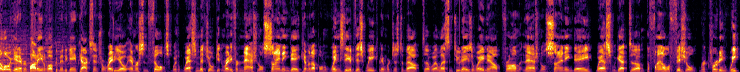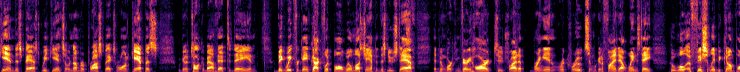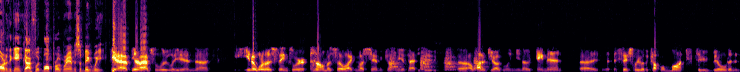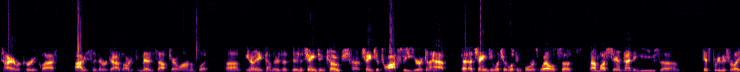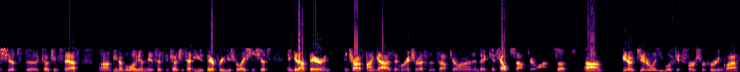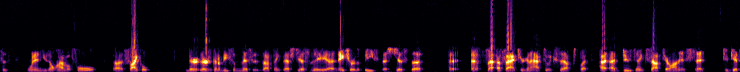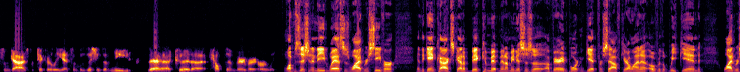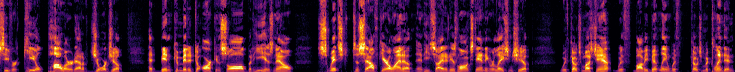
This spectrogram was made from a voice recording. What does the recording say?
Hello again, everybody, and welcome into Gamecock Central Radio. Emerson Phillips with Wes Mitchell getting ready for National Signing Day coming up on Wednesday of this week. And we're just about, uh, well, less than two days away now from National Signing Day. Wes, we got uh, the final official recruiting weekend this past weekend, so a number of prospects were on campus. We're going to talk about that today. And a big week for Gamecock football. Will Muschamp and this new staff have been working very hard to try to bring in recruits, and we're going to find out Wednesday who will officially become part of the Gamecock football program. It's a big week. Yeah, you know, absolutely. And, uh, you know, one of those things where I almost feel like Muschamp and company have had to do uh, a lot of juggling. You know, came in uh, essentially with a couple of months to build an entire recruiting class Obviously, there were guys already committed to South Carolina, but um, you know, anytime there's a there's a change in coach, a change in philosophy, you're going to have a, change in what you're looking for as well. So, uh, Muschamp had to use um, his previous relationships, the coaching staff, um, you know, below him, the assistant coaches had to use their previous relationships and get out there and and try to find guys that were interested in South Carolina and that could help South Carolina. So, um, you know, generally you look at first recruiting classes when you don't have a full uh, cycle, there there's going to be some misses. I think that's just the uh, nature of the beast. That's just the uh, a, fact you're going to have to accept. But I, I do think South Carolina is set to get some guys, particularly at some positions of need, that uh, could uh, help them very, very early. One position in need, Wes, is wide receiver, and the Gamecocks got a big commitment. I mean, this is a, a very important get for South Carolina over the weekend wide receiver Kiel Pollard out of Georgia had been committed to Arkansas, but he has now switched to South Carolina, and he cited his long-standing relationship with Coach Muschamp, with Bobby Bentley, and with Coach McClendon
